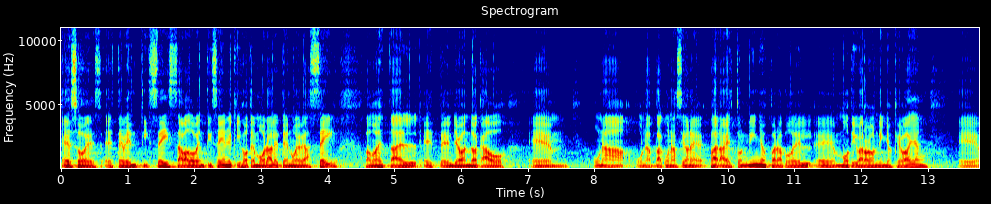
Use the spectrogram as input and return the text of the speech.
Eso es este 26, sábado 26 en el Quijote Morales de 9 a 6. Vamos a estar este, llevando a cabo em, una, unas vacunaciones para estos niños, para poder eh, motivar a los niños que vayan. Eh,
